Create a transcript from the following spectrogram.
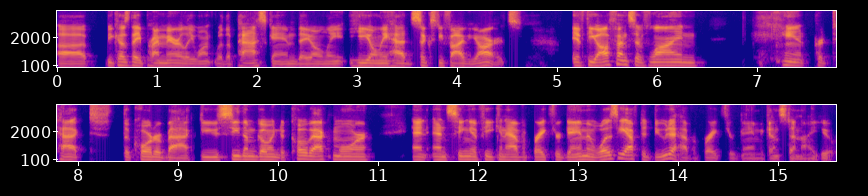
uh, because they primarily went with a pass game, they only he only had 65 yards. If the offensive line can't protect the quarterback, do you see them going to Koback more and and seeing if he can have a breakthrough game? And what does he have to do to have a breakthrough game against NIU?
